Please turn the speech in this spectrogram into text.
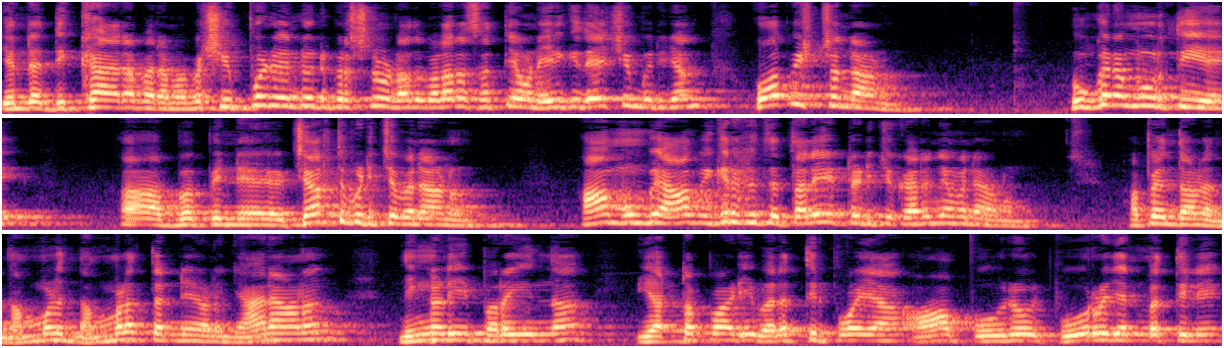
എന്റെ ധിക്കാരപരമാണ്. പക്ഷെ ഇപ്പോഴും എന്റെ ഒരു പ്രശ്നമുണ്ട്. അത് വളരെ സത്യമാണ്. എനിക്ക് ദേഷ്യം വരും. ഞാൻ കോപിഷ്ടനാണ് ഉഗ്രമൂർത്തിയെ പിന്നെ ചേർത്ത് പിടിച്ചവനാണ്. ആ മുമ്പേ ആ വിഗ്രഹത്തെ തലയിട്ടടിച്ച് കരഞ്ഞവനാണ്. അപ്പോൾ എന്താണ്? നമ്മൾ നമ്മളെ തന്നെയാണ്. ഞാനാണ്. നിങ്ങൾ ഈ പറയുന്ന ഈ അട്ടപ്പാടി വനത്തിൽ പോയ ആ പൂർവ പൂർവജന്മത്തിലെ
